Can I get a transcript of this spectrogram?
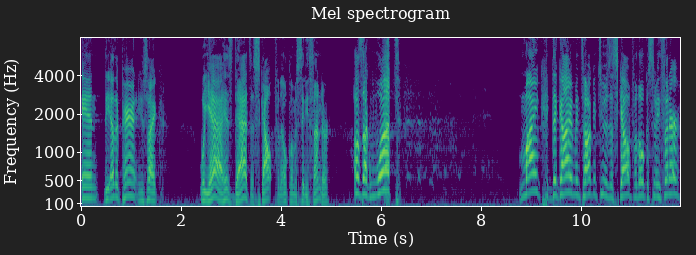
And the other parent, he's like, well, yeah, his dad's a scout for the Oklahoma City Thunder. I was like, what? Mike, the guy I've been talking to, is a scout for the Oklahoma City Thunder.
